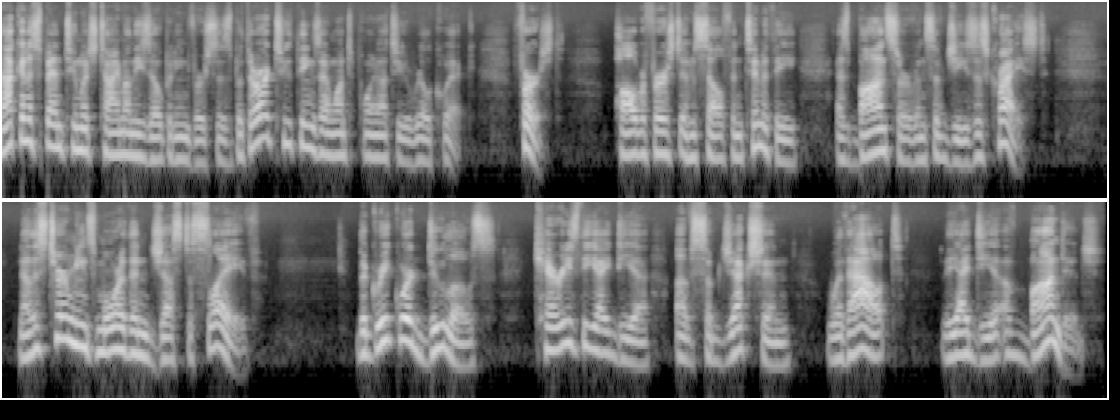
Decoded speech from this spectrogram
Not going to spend too much time on these opening verses, but there are two things I want to point out to you real quick. First, Paul refers to himself and Timothy as bondservants of Jesus Christ. Now, this term means more than just a slave. The Greek word doulos carries the idea of subjection without the idea of bondage.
